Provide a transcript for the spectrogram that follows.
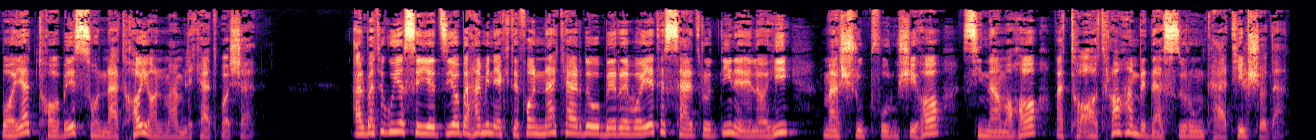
باید تابع سنت های آن مملکت باشد البته گویا سید زیا به همین اکتفا نکرده و به روایت صدرالدین الهی مشروب فروشی ها، سینماها و تئاترها هم به دستور اون تعطیل شدند.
